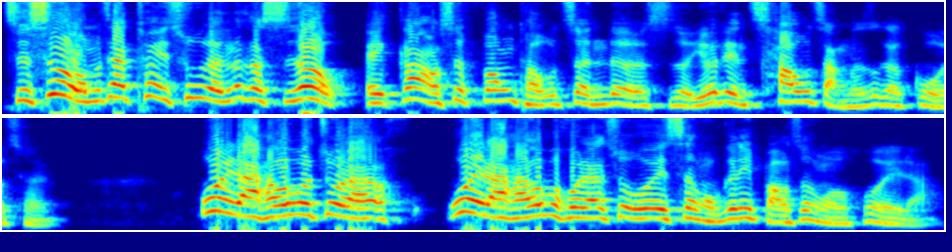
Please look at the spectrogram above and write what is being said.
只是我们在退出的那个时候，哎，刚好是风头正热的时候，有点超涨的这个过程。未来还会不会做来？未来还会不会回来做微胜？我跟你保证，我会的。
